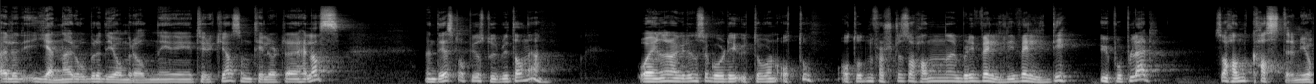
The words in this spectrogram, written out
eller gjenerobre de områdene i Tyrkia som tilhørte Hellas. Men det stopper jo Storbritannia. Og av en eller annen grunn så går de utover en Otto. Otto den første, så han blir veldig, veldig upopulær. Så han kaster dem jo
